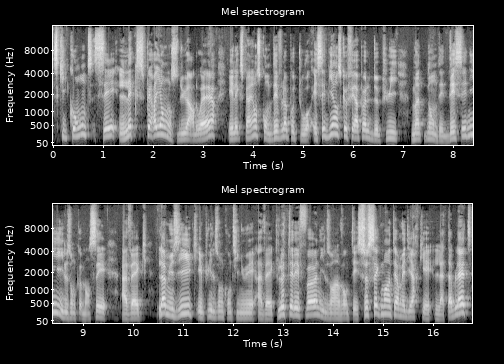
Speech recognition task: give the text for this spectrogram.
Ce qui compte, c'est l'expérience du hardware et l'expérience qu'on développe autour. Et c'est bien ce que fait Apple depuis maintenant des décennies. Ils ont commencé avec la musique et puis ils ont continué avec le téléphone. Ils ont inventé ce segment intermédiaire qui est la tablette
